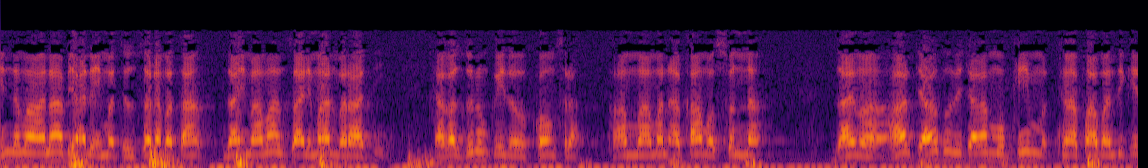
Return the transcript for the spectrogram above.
انما انا بعلمت الظلمتا دا امامان ظالمان مراد دی. اگر ظلم کی دو قوم سرا فاما من اقام السنہ دائما ہر چاہو تو چاہ مقیم پابندی کے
